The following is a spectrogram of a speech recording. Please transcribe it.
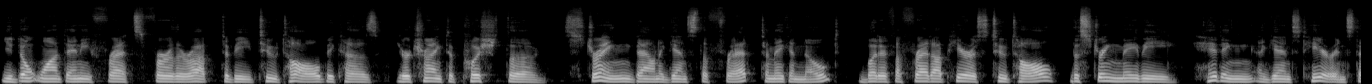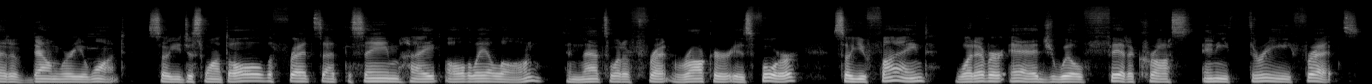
you don't want any frets further up to be too tall because you're trying to push the string down against the fret to make a note. But if a fret up here is too tall, the string may be hitting against here instead of down where you want. So you just want all the frets at the same height all the way along. And that's what a fret rocker is for. So you find whatever edge will fit across any three frets.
